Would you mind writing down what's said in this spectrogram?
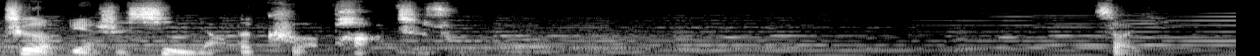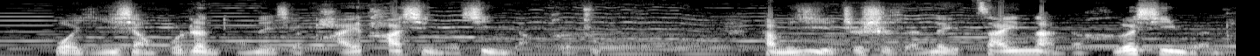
这便是信仰的可怕之处。所以，我一向不认同那些排他性的信仰和主义，他们一直是人类灾难的核心源头。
